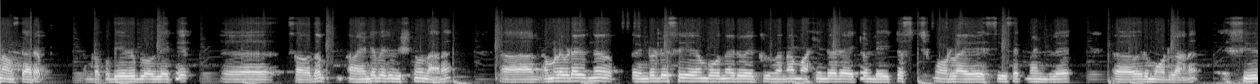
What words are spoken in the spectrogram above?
നമസ്കാരം. നമ്മുടെ പുതിയൊരു ബ്ലോഗിലേക്ക് സ്വാഗതം. എന്റെ പേര് വിഷ്ണു എന്നാണ്. നമ്മളിവിടെ ഇന്ന് ഇൻട്രൊഡ്യൂസ് ചെയ്യാൻ പോകുന്ന ഒരു വെഹിക്കിൾ എന്ന് പറഞ്ഞാൽ മഹീന്ദ്രയുടെ ഏറ്റവും ലേറ്റസ്റ്റ് മോഡലായ എസ് സി സെഗ്മെന്റിലെ ഒരു മോഡലാണ് എസ് സി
